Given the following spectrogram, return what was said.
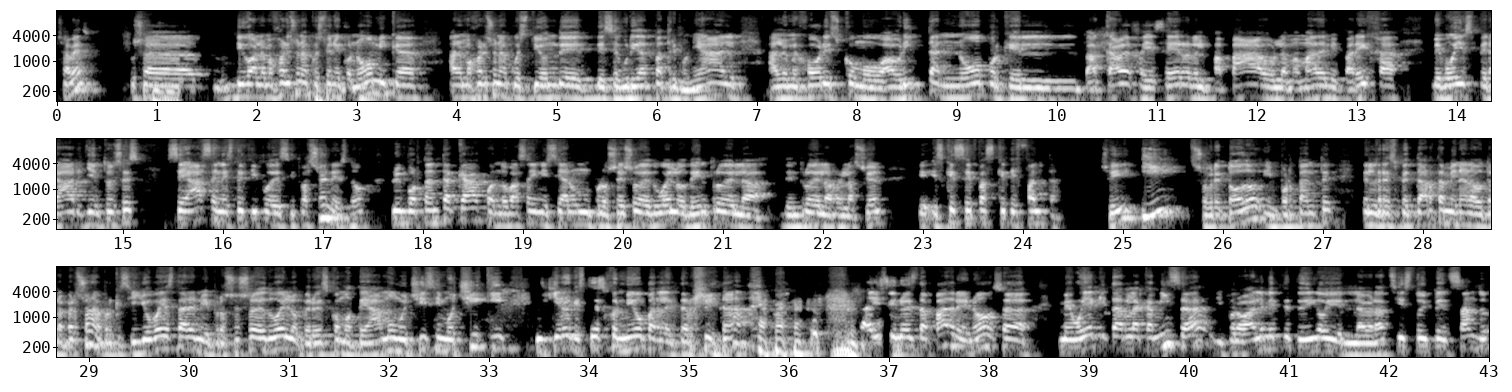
¿Sabes? O sea, digo, a lo mejor es una cuestión económica, a lo mejor es una cuestión de, de seguridad patrimonial, a lo mejor es como ahorita no, porque el, acaba de fallecer el papá o la mamá de mi pareja, me voy a esperar y entonces se hacen este tipo de situaciones, ¿no? Lo importante acá cuando vas a iniciar un proceso de duelo dentro de la, dentro de la relación eh, es que sepas qué te falta, ¿sí? Y sobre todo, importante, el respetar también a la otra persona, porque si yo voy a estar en mi proceso de duelo, pero es como te amo muchísimo, chiqui, y quiero que estés conmigo para la eternidad, ahí sí no está padre, ¿no? O sea, me voy a quitar la camisa y probablemente te diga, oye, la verdad sí estoy pensando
